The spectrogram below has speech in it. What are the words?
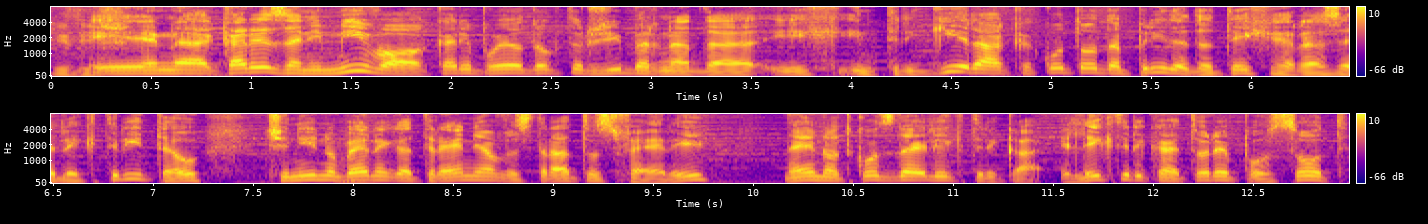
Vidiš. In eh, kar je zanimivo, kar je povedal dr. Žiberna, da jih intrigira, kako to, da pride do teh razelektritev, če ni nobenega trenja v stratosferi. Ne, in odkot zdaj elektrika? Elektrika je torej povsod,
